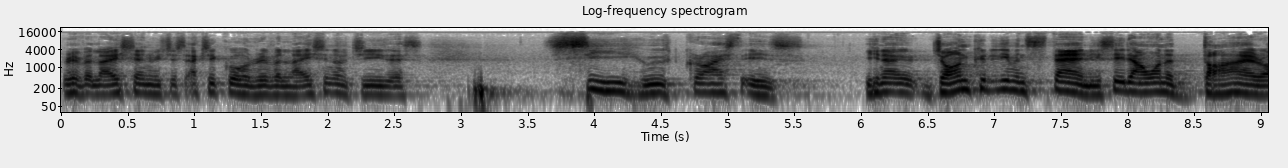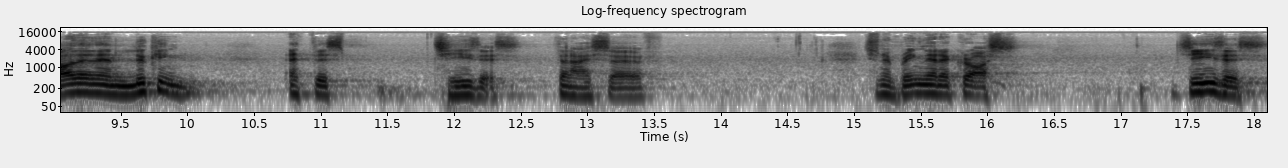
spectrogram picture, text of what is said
Revelation, which is actually called Revelation of Jesus, see who Christ is. You know, John couldn't even stand. He said, I want to die rather than looking at this Jesus that I serve. Just to bring that across. Jesus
